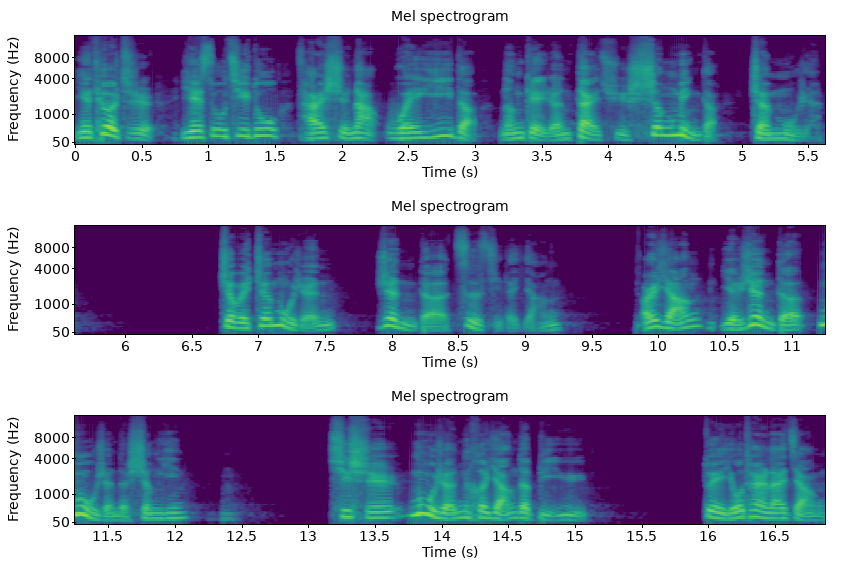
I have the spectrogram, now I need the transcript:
也特指耶稣基督才是那唯一的能给人带去生命的真牧人。这位真牧人认得自己的羊，而羊也认得牧人的声音。其实牧人和羊的比喻，对犹太人来讲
